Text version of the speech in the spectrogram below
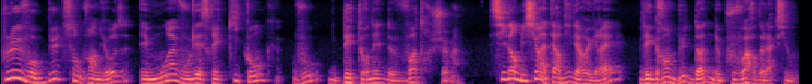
Plus vos buts sont grandioses et moins vous laisserez quiconque vous détourner de votre chemin. Si l'ambition interdit les regrets, les grands buts donnent le pouvoir de l'action.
